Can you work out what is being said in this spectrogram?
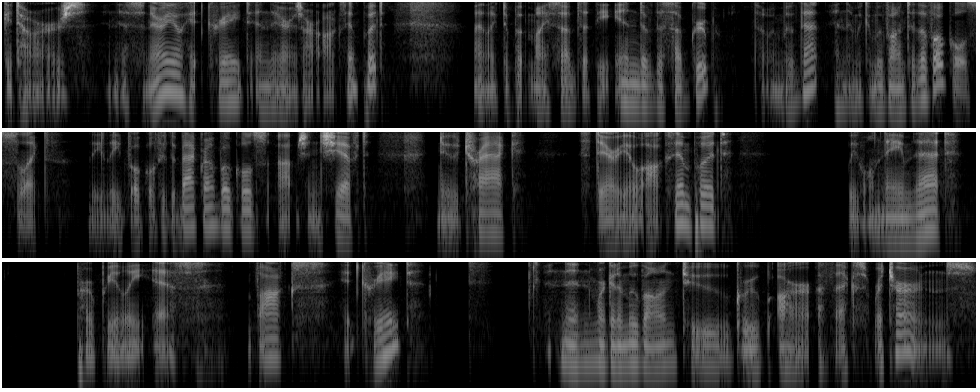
Guitars. In this scenario, hit Create, and there's our aux input. I like to put my subs at the end of the subgroup. So we move that, and then we can move on to the vocals. Select the lead vocal through the background vocals, Option Shift, new track, stereo aux input. We will name that appropriately S Vox, hit create. And then we're going to move on to group our effects returns.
